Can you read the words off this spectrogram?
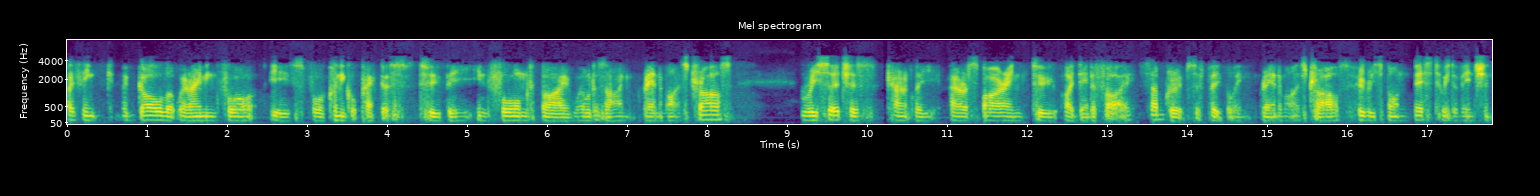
I think the goal that we're aiming for is for clinical practice to be informed by well designed randomised trials. Researchers currently are aspiring to identify subgroups of people in randomised trials who respond best to intervention,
